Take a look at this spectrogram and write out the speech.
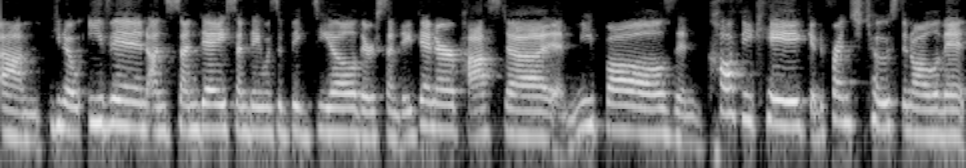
um, you know, even on Sunday, Sunday was a big deal. There's Sunday dinner, pasta and meatballs and coffee cake and French toast and all of it.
